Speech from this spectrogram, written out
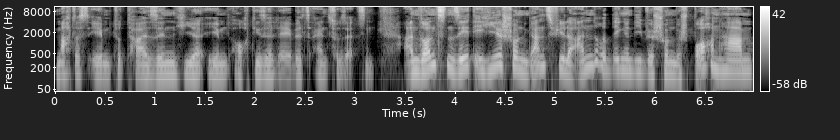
macht es eben total Sinn, hier eben auch diese Labels einzusetzen. Ansonsten seht ihr hier schon ganz viele andere Dinge, die wir schon besprochen haben.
